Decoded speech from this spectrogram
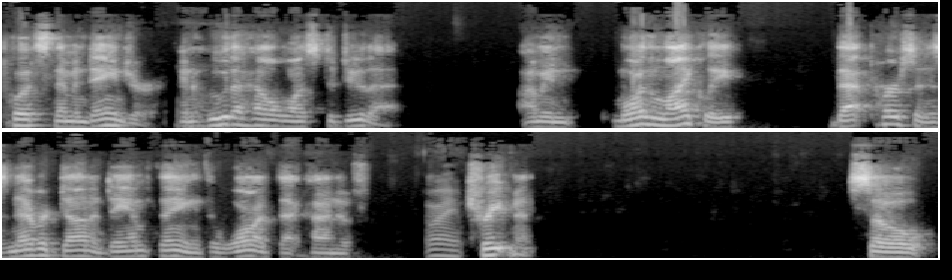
puts them in danger. And who the hell wants to do that? I mean, more than likely, that person has never done a damn thing to warrant that kind of right. treatment. So,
